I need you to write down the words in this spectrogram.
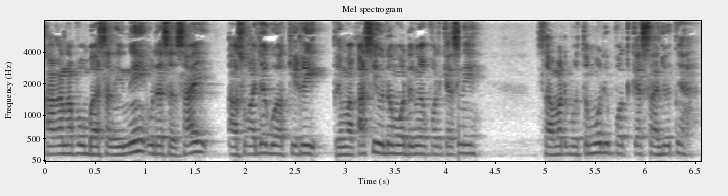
Karena pembahasan ini udah selesai, langsung aja gua akhiri. Terima kasih udah mau dengar podcast ini. Selamat bertemu di podcast selanjutnya.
